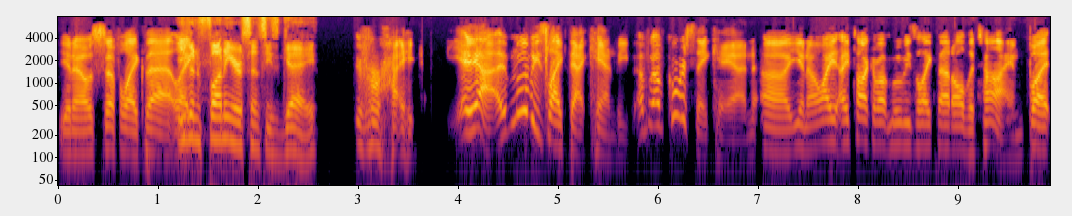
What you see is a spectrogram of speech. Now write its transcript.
You know, stuff like that. Like Even funnier since he's gay. Right. Yeah, movies like that can be. Of, of course they can. Uh, you know, I, I talk about movies like that all the time, but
